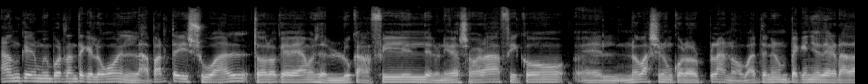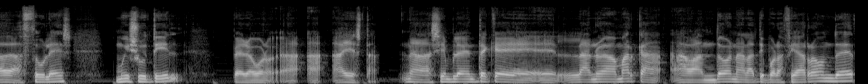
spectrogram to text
Aunque es muy importante que luego en la parte visual, todo lo que veamos del look and feel, del universo gráfico, no va a ser un color plano, va a tener un pequeño degradado de azules, muy sutil, pero bueno, ahí está. Nada, simplemente que eh, la nueva marca abandona la tipografía rounded,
